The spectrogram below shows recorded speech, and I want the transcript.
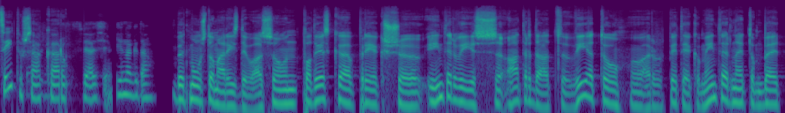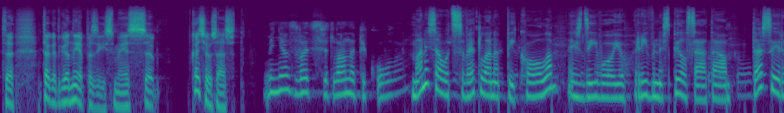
citu sakaru. Bet mums tomēr izdevās. Un paldies, ka priekš intervijas atradāt vietu ar pietiekamu internetu, bet tagad gan iepazīsimies. Kas jūs esat? Viņa sauc Svetlana Pikula. Mani sauc Svetlana Pikola. Es dzīvoju Rīvnes pilsētā. Tas ir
